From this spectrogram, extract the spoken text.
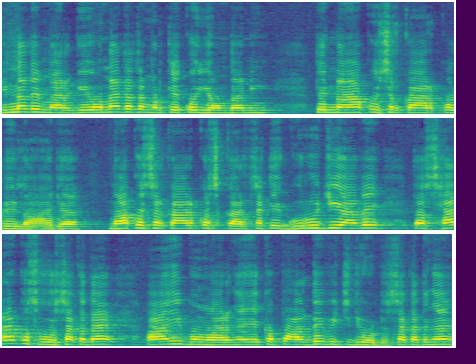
ਜਿਨ੍ਹਾਂ ਦੇ ਮਰ ਗਏ ਉਹਨਾਂ ਦਾ ਤਾਂ ਮੁੜ ਕੇ ਕੋਈ ਆਉਂਦਾ ਨਹੀਂ ਤੇ ਨਾ ਕੋਈ ਸਰਕਾਰ ਕੋਲ ਇਲਾਜ ਹੈ ਨਾ ਕੋਈ ਸਰਕਾਰ ਕੁਝ ਕਰ ਸਕੇ ਗੁਰੂ ਜੀ ਆਵੇ ਤਾਂ ਸਾਰਾ ਕੁਝ ਹੋ ਸਕਦਾ ਹੈ ਆਹੀ ਬਿਮਾਰੀਆਂ ਇੱਕ ਪਲ ਦੇ ਵਿੱਚ ਦੀ ਉੱਡ ਸਕਦੀਆਂ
